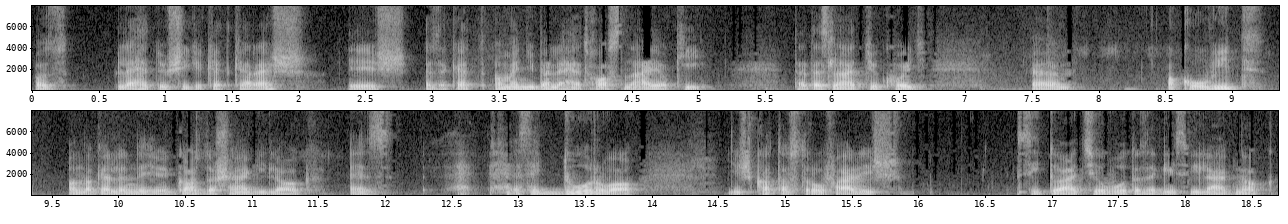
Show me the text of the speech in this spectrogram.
az lehetőségeket keres, és ezeket amennyiben lehet használja ki. Tehát ezt látjuk, hogy a Covid annak ellenére, hogy gazdaságilag ez ez egy durva és katasztrofális szituáció volt az egész világnak,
